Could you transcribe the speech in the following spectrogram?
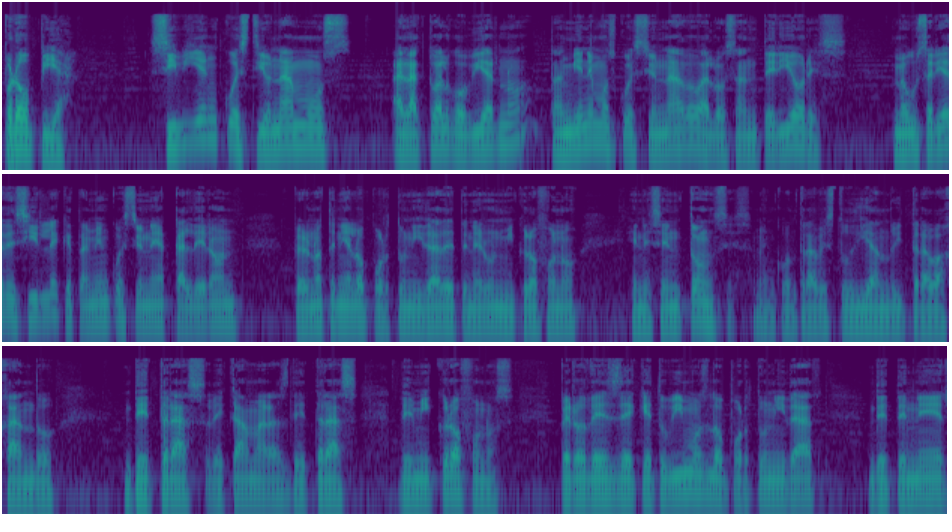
propia. Si bien cuestionamos al actual gobierno, también hemos cuestionado a los anteriores. Me gustaría decirle que también cuestioné a Calderón, pero no tenía la oportunidad de tener un micrófono en ese entonces. Me encontraba estudiando y trabajando detrás de cámaras, detrás de micrófonos. Pero desde que tuvimos la oportunidad de tener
